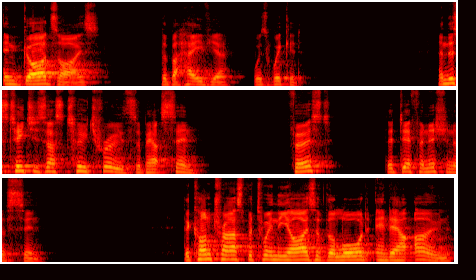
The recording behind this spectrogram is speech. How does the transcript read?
in God's eyes, the behavior was wicked. And this teaches us two truths about sin. First, the definition of sin. The contrast between the eyes of the Lord and our own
